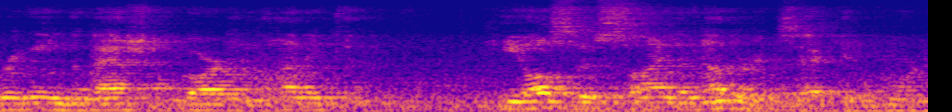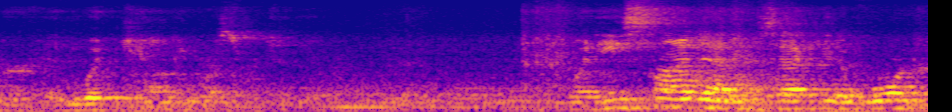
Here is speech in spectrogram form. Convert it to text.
bringing the National Guard into Huntington, he also signed another executive order in Wood County, West Virginia. When he signed that executive order,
